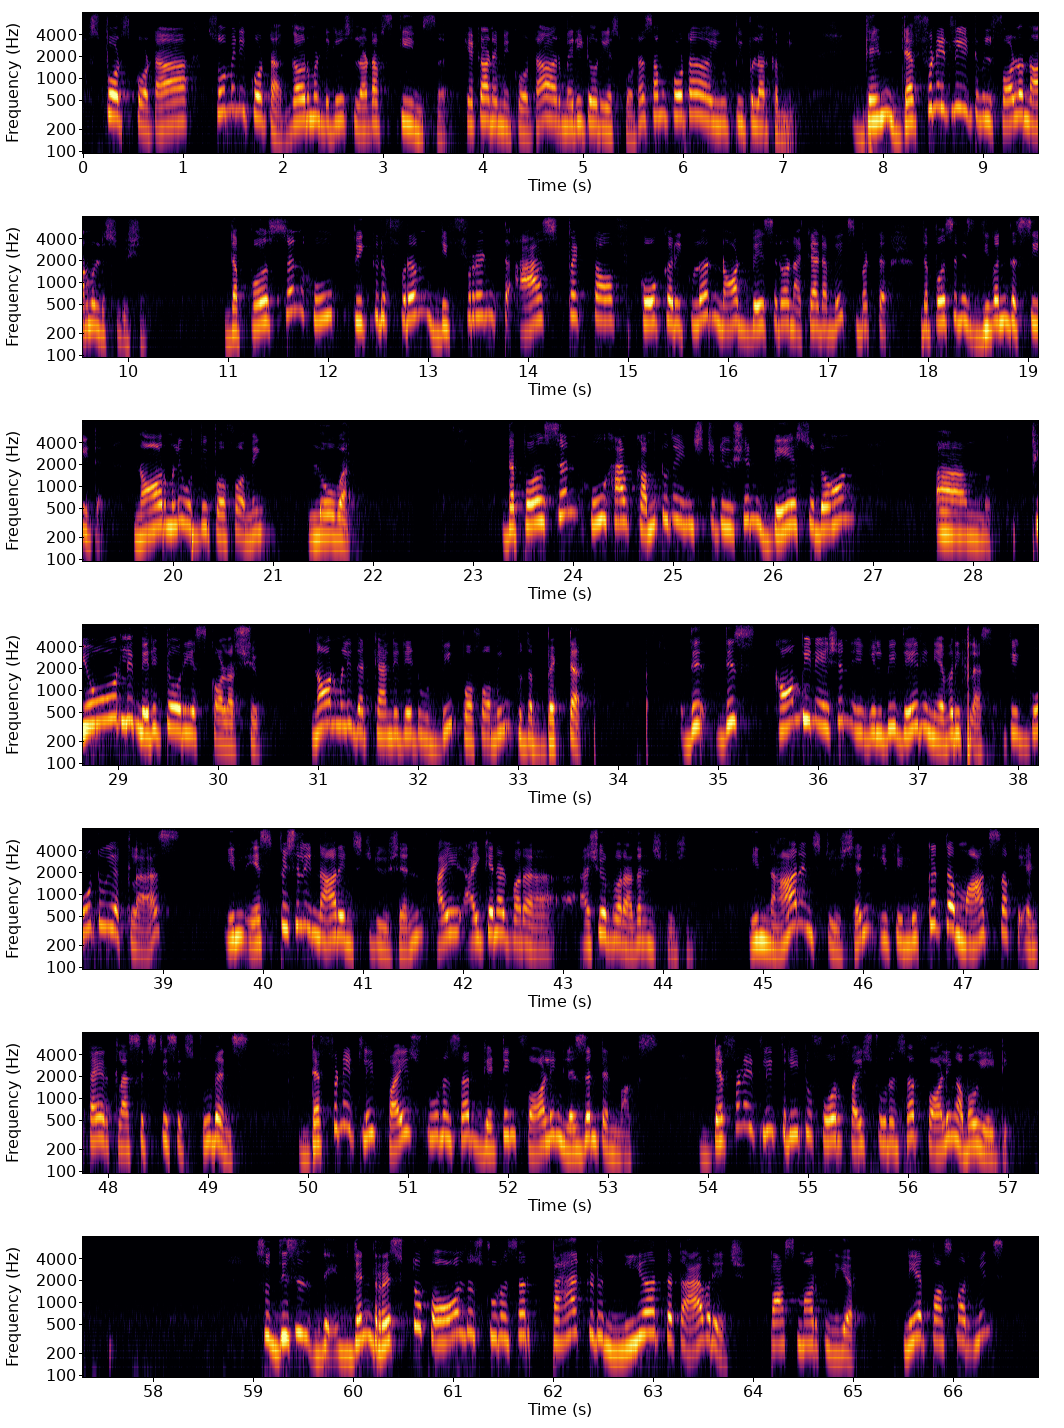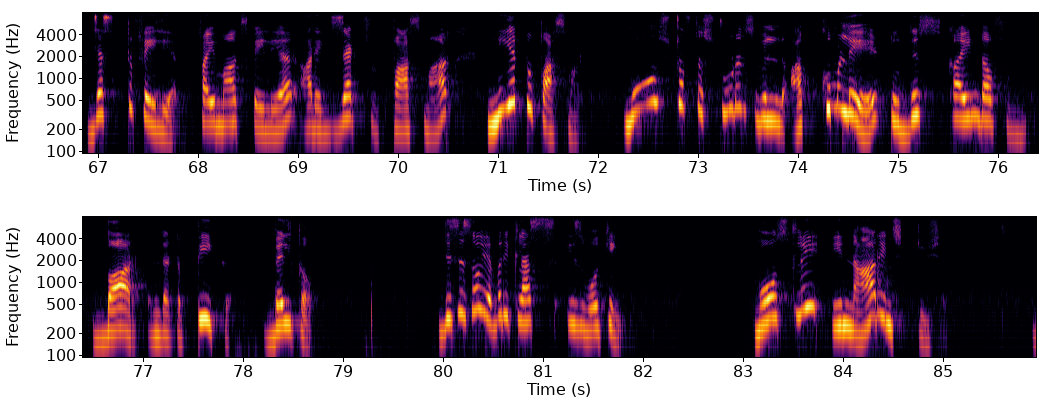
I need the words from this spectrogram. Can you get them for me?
Sports quota so many quota. Government gives lot of schemes. Academic quota or meritorious quota some quota you people are coming. Then definitely it will follow normal distribution. The person who picked from different aspect of co-curricular not based on academics but the person is given the seat normally would be performing lower the person who have come to the institution based on um, purely meritorious scholarship. Normally that candidate would be performing to the better. This, this combination will be there in every class. If you go to a class in especially in our institution i i cannot for a, assure for other institution. In our institution if you look at the marks of entire class 66 students definitely five students are getting falling less than 10 marks. Definitely three to four five students are falling above 80 so this is the, then rest of all the students are packed near that average pass mark near. Near pass mark means just failure. 5 marks failure or exact pass mark near to pass mark. Most of the students will accumulate to this kind of bar in that peak bell curve this is how every class is working. Mostly in our institution.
